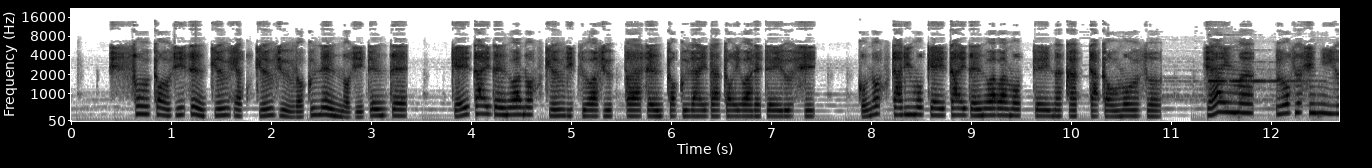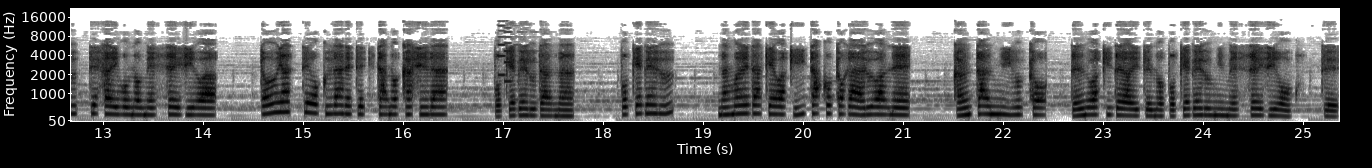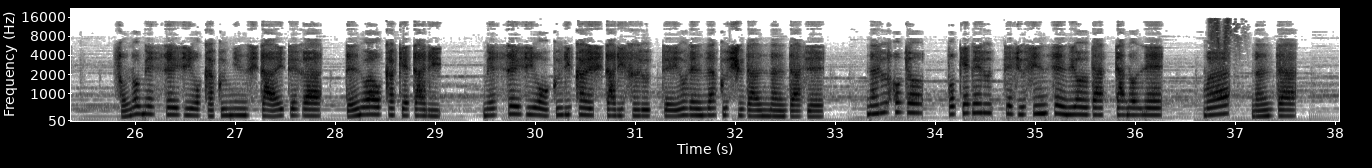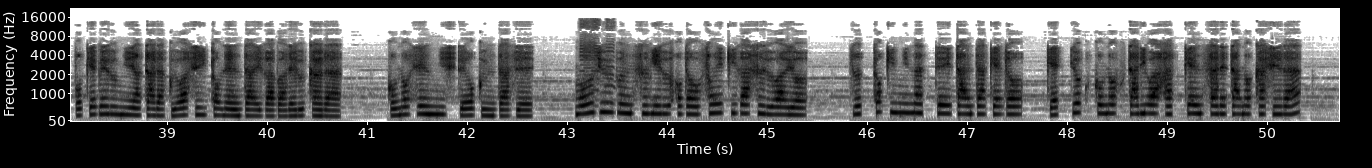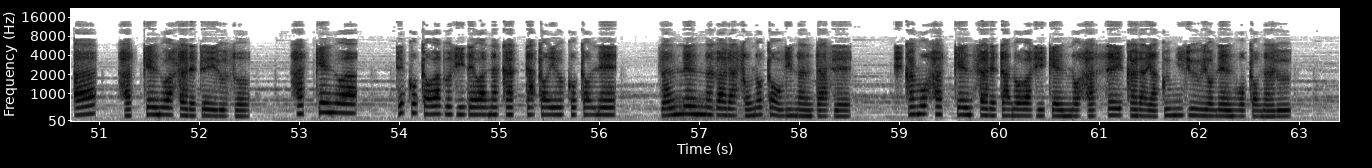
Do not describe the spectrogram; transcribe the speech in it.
失踪当時1996年の時点で、携帯電話の普及率は10%くらいだと言われているし、この二人も携帯電話は持っていなかったと思うぞ。じゃあ今、魚津市にいるって最後のメッセージは、どうやって送られてきたのかしら？ポケベルだな。ポケベル？名前だけは聞いたことがあるわね。簡単に言うと、電話機で相手のポケベルにメッセージを送って、そのメッセージを確認した相手が、電話をかけたり、メッセージを送り返したりするっていう連絡手段なんだぜ。なるほど、ポケベルって受信専用だったのね。まあ、なんだ。ポケベルにやたら詳しいと年代がバレるから、この辺にしておくんだぜ。もう十分すぎるほど遅い気がするわよ。ずっと気になっていたんだけど、結局この二人は発見されたのかしら？ああ、発見はされているぞ。発見は、ってことは無事ではなかったということね。残念ながらその通りなんだぜ。しかも発見されたのは事件の発生から約24年後となる、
